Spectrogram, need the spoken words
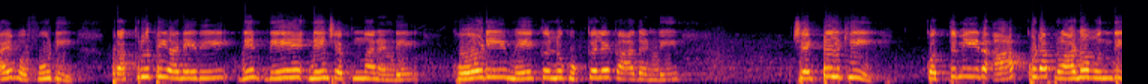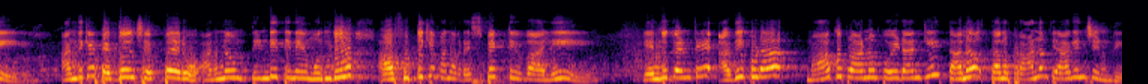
ఐఎమ్ ఫూడీ ప్రకృతి అనేది నేను నే నేను చెప్తున్నానండి కోడి మేకలు కుక్కలే కాదండి చెట్టులకి కొత్తిమీర ఆకు కూడా ప్రాణం ఉంది. అందుకే పెద్దోళ్ళు చెప్పారు అన్నం తిండి తినే ముందు ఆ ఫుడ్కి మనం రెస్పెక్ట్ ఇవ్వాలి. ఎందుకంటే అది కూడా మాకు ప్రాణం పోయడానికి తన తన ప్రాణం త్యాగించింది.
